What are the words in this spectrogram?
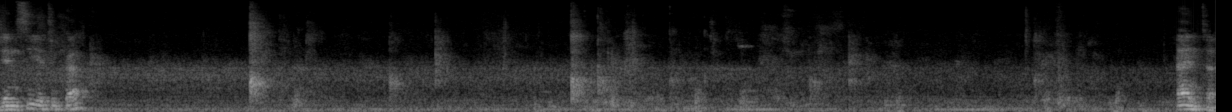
جنسيتك؟ أنت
